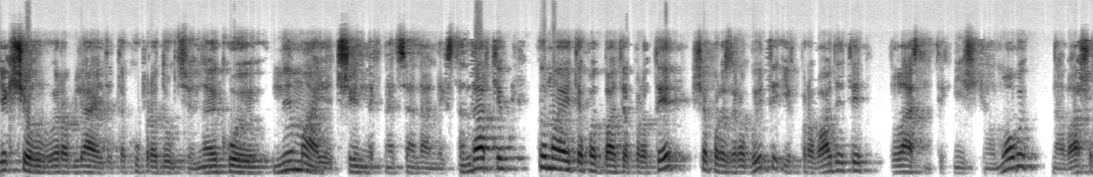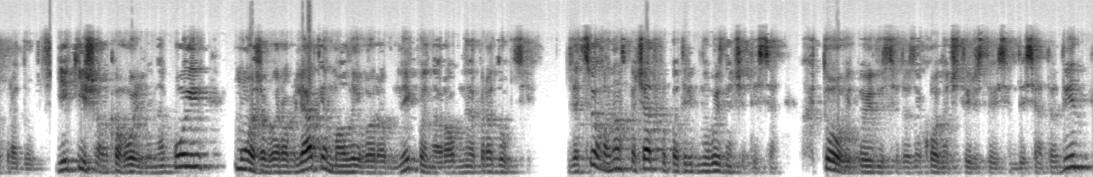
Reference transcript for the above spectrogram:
Якщо ви виробляєте таку продукцію, на якої немає чинних національних стандартів, ви маєте подбати про те, щоб розробити і впровадити власні технічні умови на вашу продукцію. Які ж алкогольні напої може виробляти малий виробник виноробної продукції? Для цього нам спочатку потрібно визначитися, хто у відповідності до закону 481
